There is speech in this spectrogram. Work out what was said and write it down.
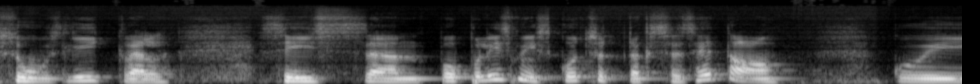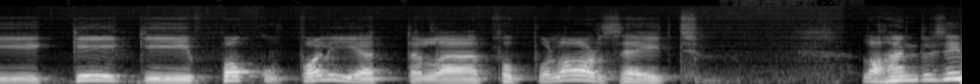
suus liikvel, siis ähm, populismiks kutsutakse seda, kui keegi pakub valijatele populaarseid lahendusi,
